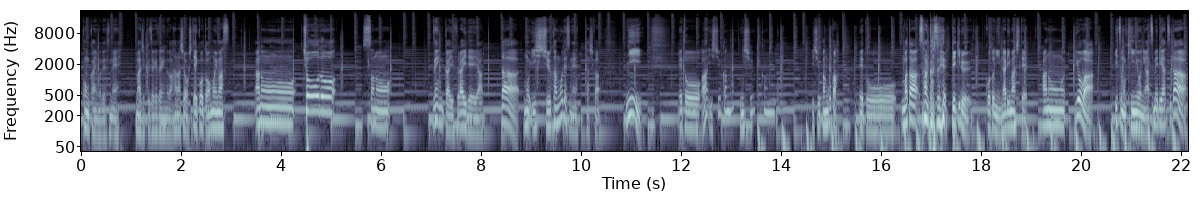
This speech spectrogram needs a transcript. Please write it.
ー今回もですねマジック・ザ・ギャザリングの話をしていこうと思います。あのーちょうどその前回フライデーやったもう1週間後ですね確か。にえっとあ1週間後？2週間後？1週間後か。えっとまた参加できることになりましてあのー要はいつも金曜に集めるやつが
